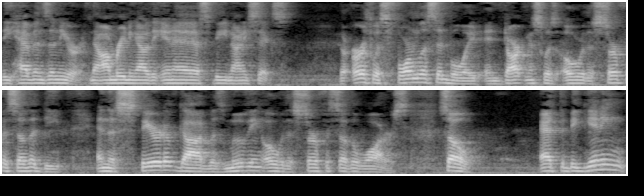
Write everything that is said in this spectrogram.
the heavens and the earth. Now I'm reading out of the NASB 96. The earth was formless and void, and darkness was over the surface of the deep, and the Spirit of God was moving over the surface of the waters. So, at the beginning,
